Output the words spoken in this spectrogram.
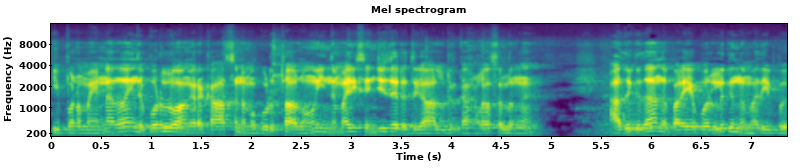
இப்போ நம்ம என்ன தான் இந்த பொருள் வாங்குற காசை நம்ம கொடுத்தாலும் இந்த மாதிரி செஞ்சு தரத்துக்கு ஆள் இருக்காங்களா சொல்லுங்கள் அதுக்கு தான் அந்த பழைய பொருளுக்கு இந்த மதிப்பு.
